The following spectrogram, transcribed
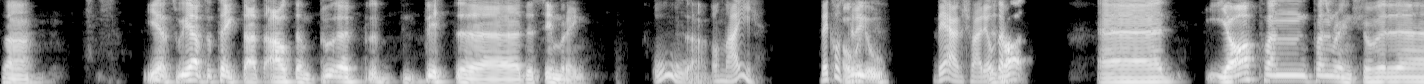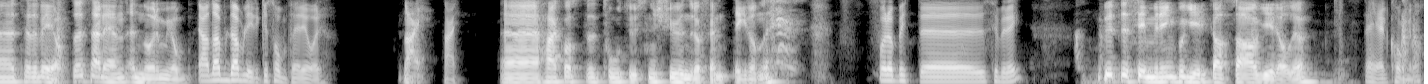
Så Yes, we have to take that out and uh, bit uh, the simring. Å Så- nei! Det koster Oh, litt. Det er en svær jobb, det. Eh, ja, på en, på en Range Rover eh, TDB8 så er det en enorm jobb. Ja, da, da blir det ikke sommerferie i år. Nei. Nei. Eh, her koster det 2750 kroner. For å bytte simring. Bytte simring på girkassa og girolje. Det er helt konge, da.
